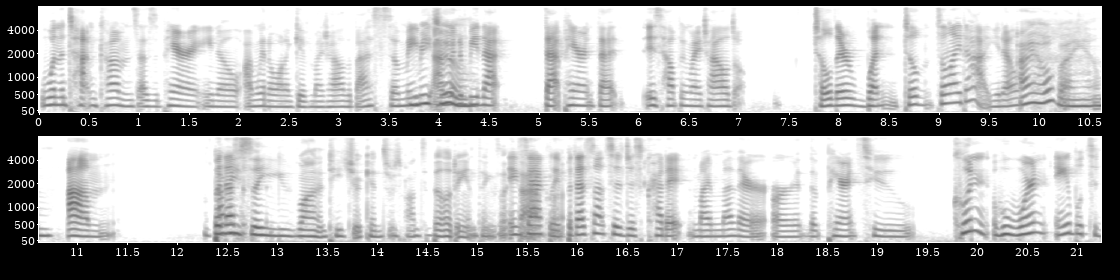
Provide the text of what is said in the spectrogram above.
when the time comes as a parent, you know, I'm gonna want to give my child the best. So maybe I'm gonna be that that parent that is helping my child till they're when till till I die. You know. I hope I am. um, but Obviously, you want to teach your kids responsibility and things like exactly. that. Exactly. But that's not to discredit my mother or the parents who couldn't, who weren't able to,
